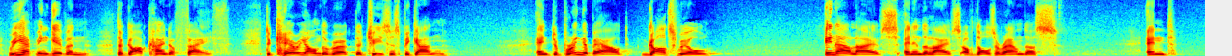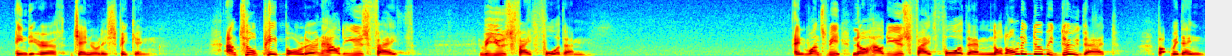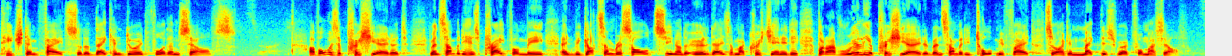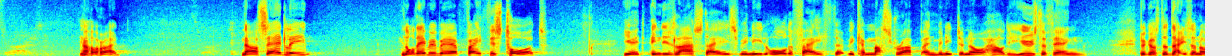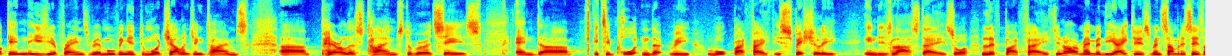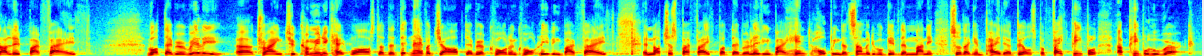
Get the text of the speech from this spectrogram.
We have been given the God kind of faith to carry on the work that Jesus began and to bring about God's will in our lives and in the lives of those around us and in the earth, generally speaking. Until people learn how to use faith, we use faith for them. And once we know how to use faith for them, not only do we do that, but we then teach them faith so that they can do it for themselves. I've always appreciated when somebody has prayed for me and we got some results, you know, the early days of my Christianity. But I've really appreciated when somebody taught me faith so I can make this work for myself. Right. All right? right? Now, sadly, not everywhere faith is taught. Yet, in these last days, we need all the faith that we can muster up, and we need to know how to use the thing because the days are not getting easier, friends. We're moving into more challenging times, uh, perilous times, the word says. And uh, it's important that we walk by faith, especially in these last days, or live by faith. You know, I remember in the 80s when somebody says, I live by faith what they were really uh, trying to communicate was that they didn't have a job. They were, quote unquote, living by faith. And not just by faith, but they were living by hint, hoping that somebody will give them money so they can pay their bills. But faith people are people who work.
